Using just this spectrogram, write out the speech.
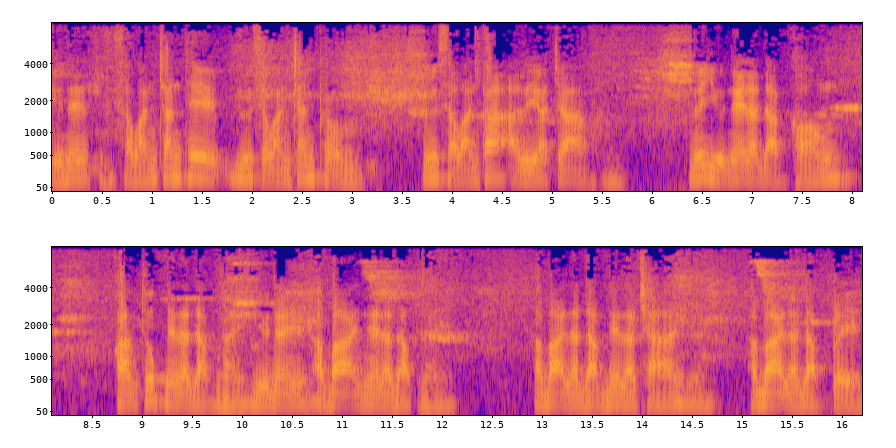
อยู่ในสวรรค์ชั้นเทพ หรือสวรรค์ชั้นพรหมหรือสวรรค์พระอริยเจ้า หรืออยู่ในระดับของความทุกข์ในระดับไหน อยู่ในอบายในระดับไหน อบายระดับเดรัจฉานอบายระดับเปรต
